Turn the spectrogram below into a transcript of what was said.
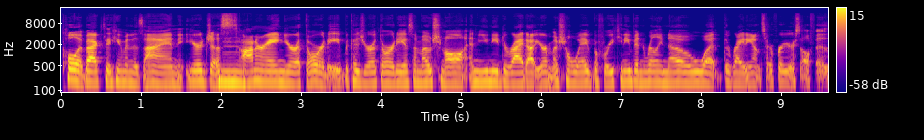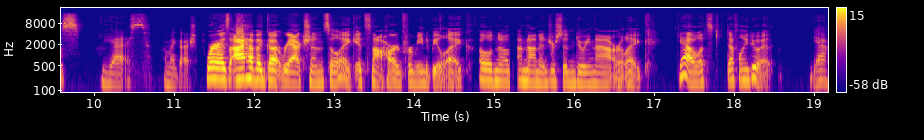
pull it back to human design, you're just Mm. honoring your authority because your authority is emotional and you need to ride out your emotional wave before you can even really know what the right answer for yourself is. Yes. Oh my gosh. Whereas I have a gut reaction. So, like, it's not hard for me to be like, oh, no, I'm not interested in doing that. Or, like, yeah, let's definitely do it. Yeah.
